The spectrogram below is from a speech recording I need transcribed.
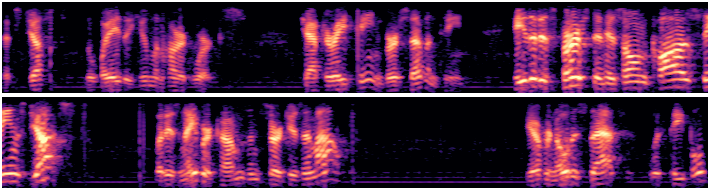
That's just the way the human heart works. Chapter 18, verse 17. He that is first in his own cause seems just, but his neighbor comes and searches him out. You ever notice that with people?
